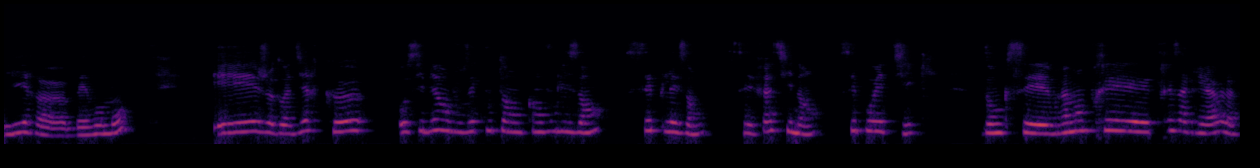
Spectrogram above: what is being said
lire euh, mots. Et je dois dire que aussi bien en vous écoutant qu'en vous lisant, c'est plaisant, c'est fascinant, c'est poétique. Donc c'est vraiment très, très agréable.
